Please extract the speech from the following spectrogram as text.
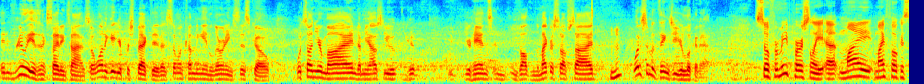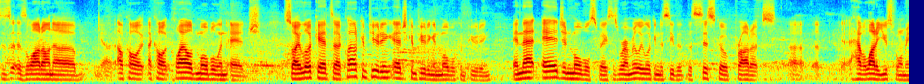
it really is an exciting time. So I want to get your perspective as someone coming in learning Cisco. What's on your mind? I mean, obviously you, you your hands in, involved in the Microsoft side. Mm -hmm. What are some of the things that you're looking at? So for me personally, uh, my my focus is, is a lot on uh, I'll call it I call it cloud, mobile, and edge. So I look at uh, cloud computing, edge computing, and mobile computing. And that edge and mobile space is where I'm really looking to see that the Cisco products uh, uh, have a lot of use for me.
